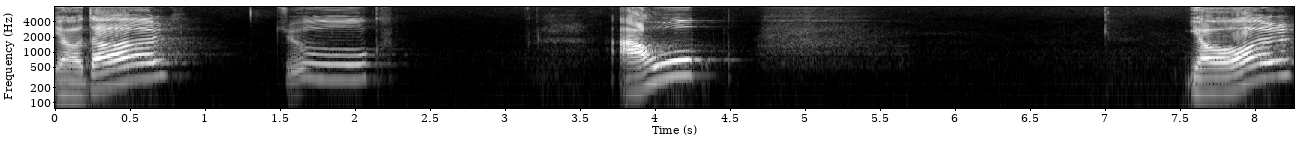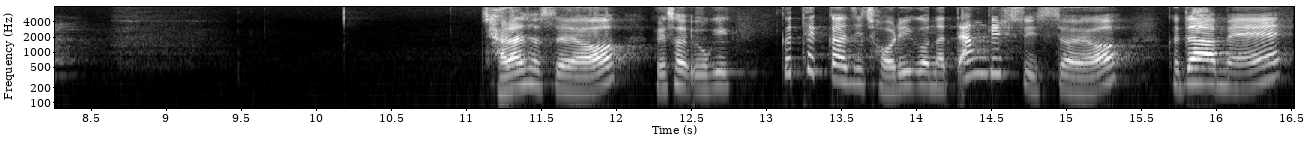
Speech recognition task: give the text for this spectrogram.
여덟, 쭉, 아홉, 열. 잘하셨어요. 그래서 여기 끝에까지 저리거나 당길 수 있어요. 그 다음에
